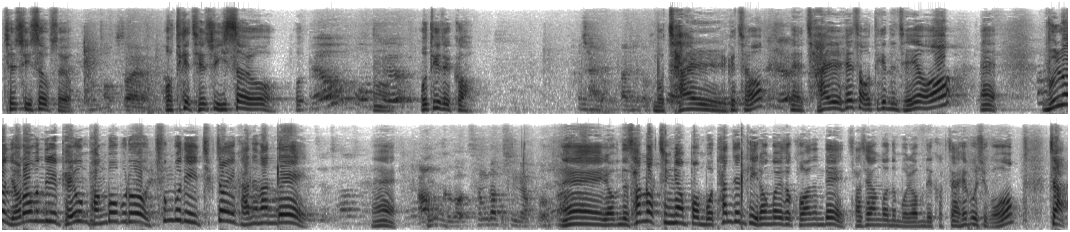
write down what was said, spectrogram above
잴 수 있어요, 없어요? 없어요. 어떻게 잴 수 있어요? 어? 어? 어떻게 될까? 잘. 만들어. 뭐 잘, 그쵸? 네, 잘 해서 어떻게든 재요. 네. 물론 여러분들이 배운 방법으로 충분히 측정이 가능한데, 네. 아 그거 삼각측량법. 네, 여러분들 삼각측량법, 뭐 탄젠트 이런 거에서 구하는데 자세한 거는 뭐 여러분들 각자 해보시고. 자,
